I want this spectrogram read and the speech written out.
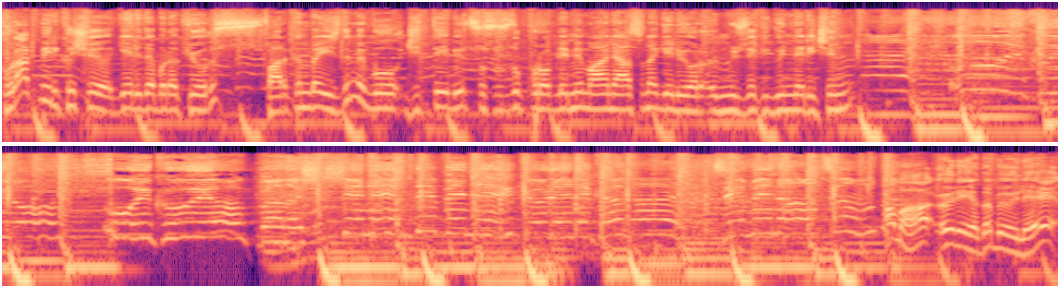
Kurak bir kışı geride bırakıyoruz. Farkındayız değil mi? Bu ciddi bir susuzluk problemi manasına geliyor önümüzdeki günler için. Uyku yok, uyku yok bana şişenin dibini görene kadar zemin altımda Ama öyle ya da böyle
